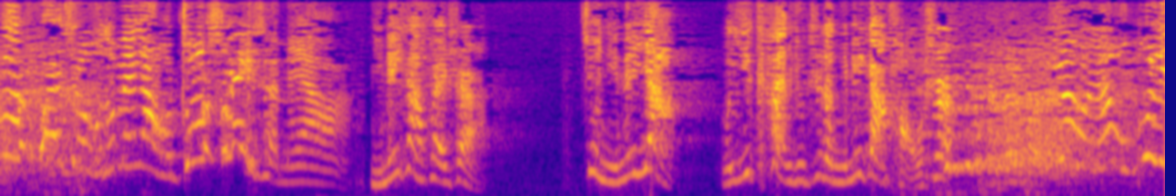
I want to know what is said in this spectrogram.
么坏事我都没干，我装睡什么呀？你没干坏事儿，就你那样，我一看就知道你没干好事儿。要不然我不理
